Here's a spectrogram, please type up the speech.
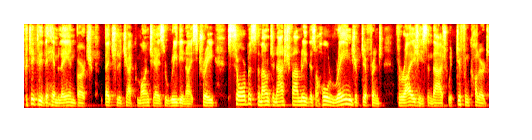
particularly the Himalayan birch, Betula jacquemontii is a really nice tree. Sorbus, the mountain ash family, there's a whole range of different varieties in that with different coloured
